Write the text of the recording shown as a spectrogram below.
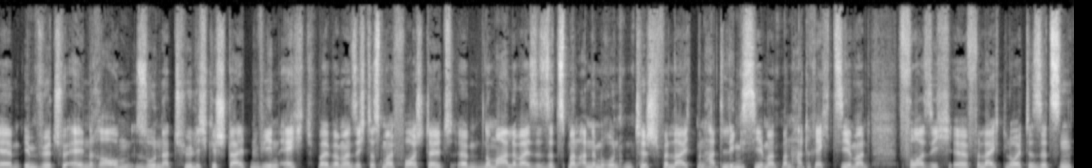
ähm, im virtuellen Raum so natürlich gestalten wie in echt, weil wenn man sich das mal vorstellt, ähm, normalerweise sitzt man an einem runden Tisch vielleicht, man hat links jemand, man hat rechts jemand, vor sich äh, vielleicht Leute sitzen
